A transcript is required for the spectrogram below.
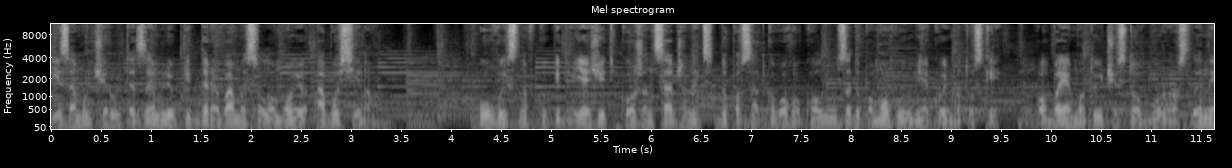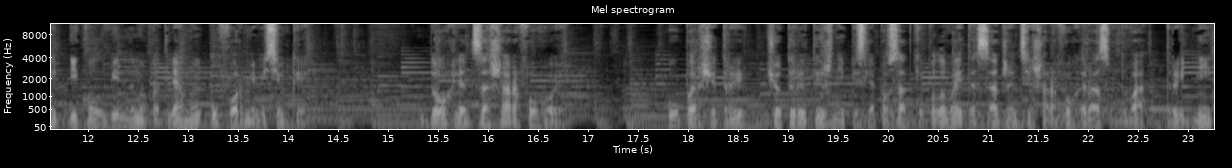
і замульчируйте землю під деревами соломою або сіном. У висновку підв'яжіть кожен саджанець до посадкового колу за допомогою м'якої мотузки, обеємотуючи стовбур рослини і кол вільними петлями у формі вісімки. Догляд за шарафугою. У перші 3-4 тижні після посадки поливайте саджанці шарафуги раз в 2-3 дні,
